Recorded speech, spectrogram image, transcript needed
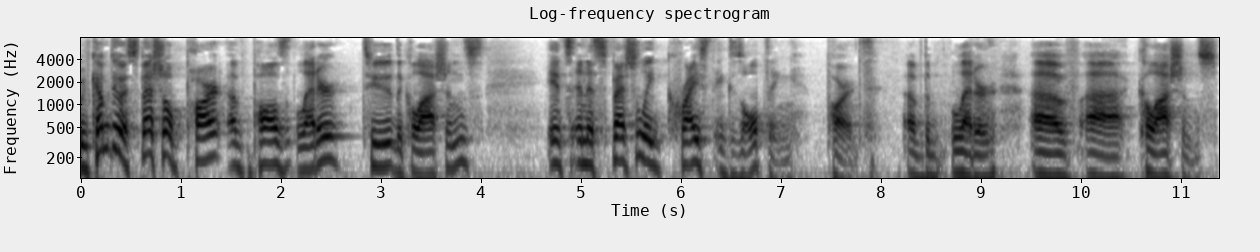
We've come to a special part of Paul's letter to the Colossians. It's an especially Christ exalting part of the letter of uh, Colossians.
